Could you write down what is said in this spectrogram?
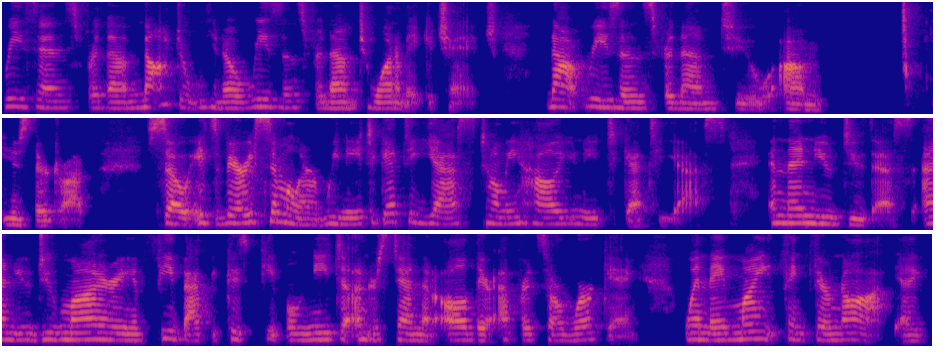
reasons for them not to, you know, reasons for them to want to make a change, not reasons for them to um, use their drug. So it's very similar. We need to get to yes. Tell me how you need to get to yes. And then you do this and you do monitoring and feedback because people need to understand that all of their efforts are working when they might think they're not. Like,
